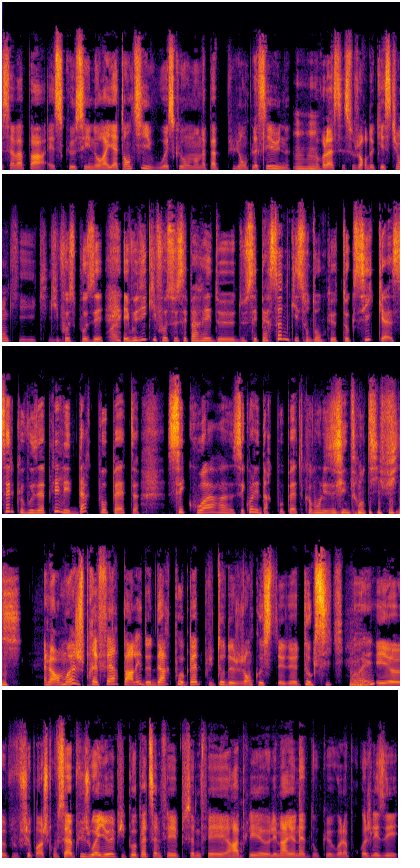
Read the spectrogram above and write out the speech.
ça va pas? Est-ce que c'est une oreille attentive ou est-ce qu'on n'en a pas pu en placer une? Mhm. Enfin, Voilà, c'est ce genre de questions qui, qui- qu'il faut se poser. Ouais. Et vous dites qu'il faut se séparer de, de ces personnes qui sont donc euh, toxiques, celles que vous appelez les dark popettes. C'est quoi, c'est quoi les dark popettes? Comment on les identifie? Alors moi, je préfère parler de dark popette plutôt de gens cos- euh, toxiques. Ouais. Et euh, je sais pas, je trouve ça plus joyeux. Et puis popette, ça me fait, ça me fait rappeler euh, les marionnettes. Donc euh, voilà pourquoi je les ai,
